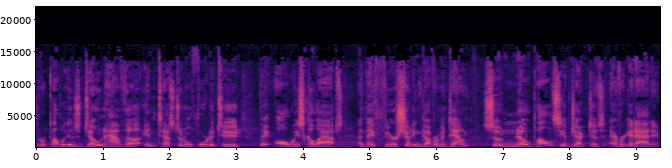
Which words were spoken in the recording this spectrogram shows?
the Republicans don't have the intestinal fortitude. They always collapse and they fear shutting government down, so no policy objectives ever get added.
